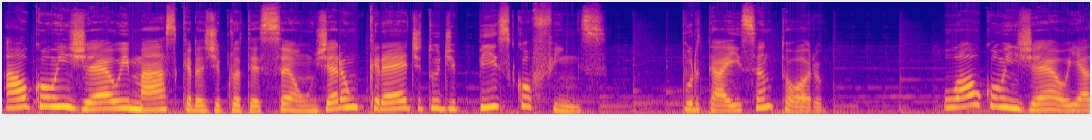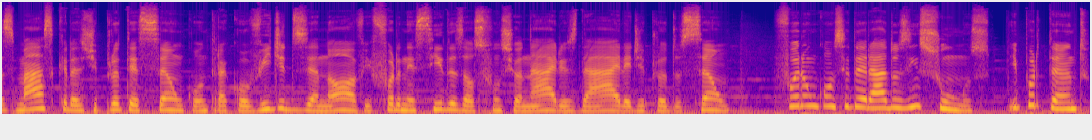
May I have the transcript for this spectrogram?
Álcool em gel e máscaras de proteção geram crédito de PIS/COFINS. Por Thaís Santoro. O álcool em gel e as máscaras de proteção contra a Covid-19 fornecidas aos funcionários da área de produção foram considerados insumos e, portanto,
